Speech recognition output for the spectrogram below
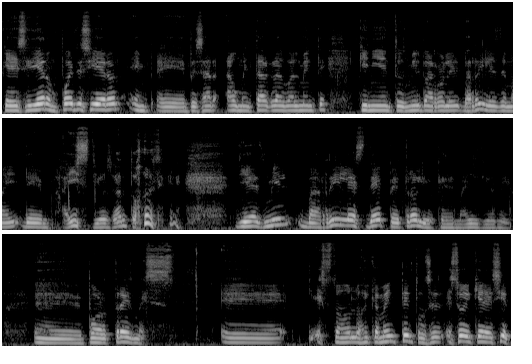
¿Qué decidieron? Pues decidieron em, eh, empezar a aumentar gradualmente 500 mil barriles de maíz, de maíz, Dios santo, 10 mil barriles de petróleo, que de maíz, Dios mío, eh, por tres meses. Eh, esto, lógicamente, entonces, ¿esto qué quiere decir?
